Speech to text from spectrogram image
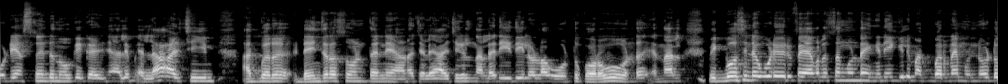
ഓഡിയൻസ് ട്രെൻഡ് നോക്കിക്കഴിഞ്ഞാലും എല്ലാ ആഴ്ചയും അക്ബർ ഡേഞ്ചറസ് സോൺ തന്നെയാണ്. ചില ആഴ്ചകളിൽ നല്ല രീതിയിലുള്ള വോട്ട് കുറവുമുണ്ട്. എന്നാൽ ബിഗ് ബോസിന്റെ കൂടെ ഒരു ഫേവറിസം കൊണ്ട് എങ്ങനെയെങ്കിലും അക്ബറിനെ മുന്നോട്ട്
